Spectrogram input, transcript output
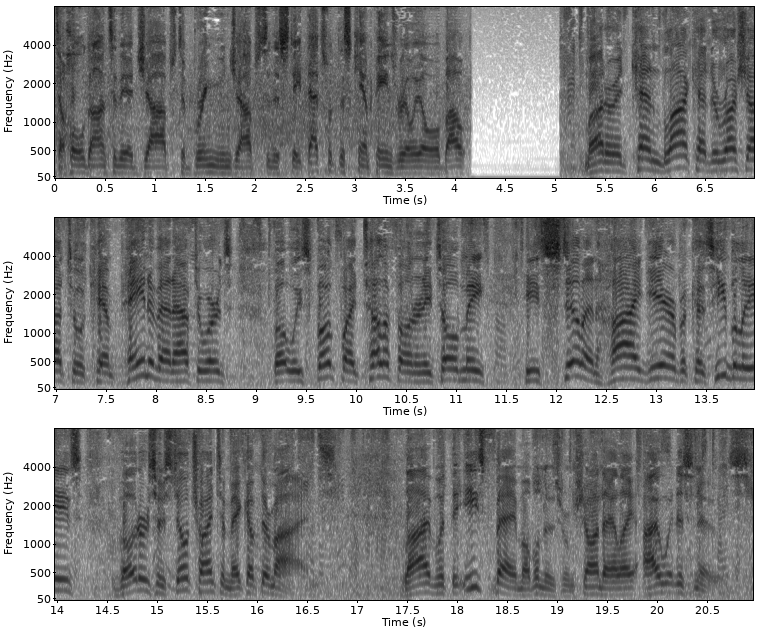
to hold on to their jobs, to bring in jobs to the state. That's what this campaign's really all about. Moderate Ken Block had to rush out to a campaign event afterwards, but we spoke by telephone and he told me he's still in high gear because he believes voters are still trying to make up their minds. Live with the East Bay Mobile Newsroom, Sean Daly, Eyewitness News.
